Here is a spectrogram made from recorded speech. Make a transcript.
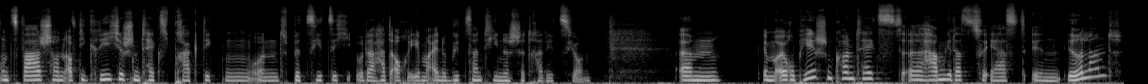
und zwar schon auf die griechischen Textpraktiken und bezieht sich oder hat auch eben eine byzantinische Tradition. Ähm, Im europäischen Kontext äh, haben wir das zuerst in Irland.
